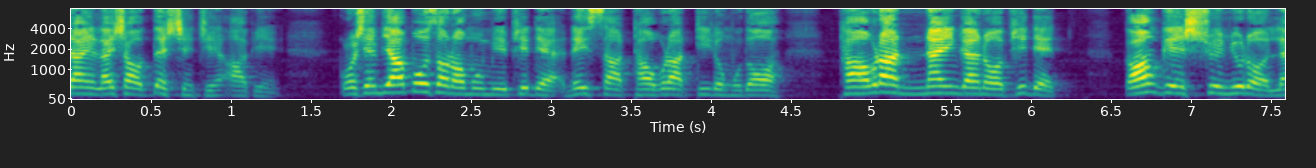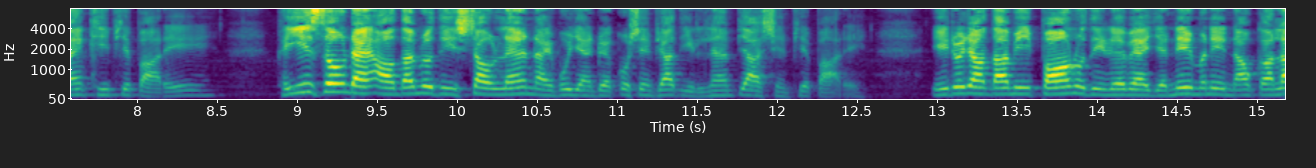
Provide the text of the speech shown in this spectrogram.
တိုင်းလိုက်လျှောက်သက်ရှင်ခြင်းအပြင်ကိုရှင်ပြပို့ဆောင်တော်မူမည်ဖြစ်တဲ့အနေစာထာဝရတည်တော်မူသောထာဝရနိုင်ငံတော်ဖြစ်တဲ့ကောင်းကင်ရွှေမျိုးတော်လမ်းခီးဖြစ်ပါတယ်ခရီးဆုံးတိုင်အောင်သားမျိုးသည်ရှောက်လန်းနိုင်ဖို့ရန်အတွက်ကိုရှင်ပြသည်လမ်းပြရှင်ဖြစ်ပါတယ်ဒီတို့ကြောင့်သားမီးပေါင်းတို့သည်လည်းပဲယနေ့မနေ့နောက်ကာလ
